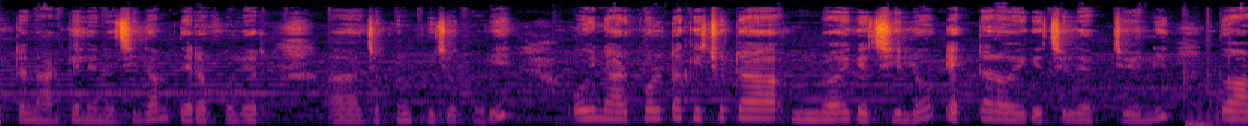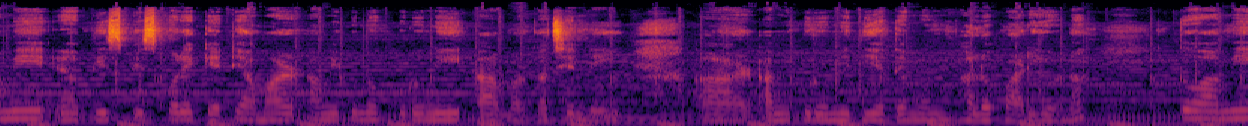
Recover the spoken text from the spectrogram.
একটা নারকেল এনেছিলাম, তেরো ফলের যখন পুজো করি। ওই নারকেলটা কিছুটা রয়ে গেছিল, একটা রয়ে গেছিল অ্যাকচুয়ালি তো আমি পিস পিস করে কেটে আমার, আমি কোনো কুড়ুনি আমার কাছে নেই। আর আমি কুড়ুনি দিয়ে তেমন ভালো পারিও না। তো আমি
